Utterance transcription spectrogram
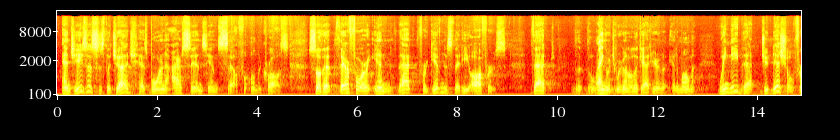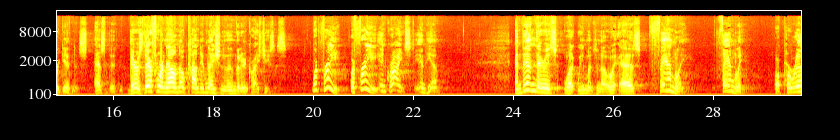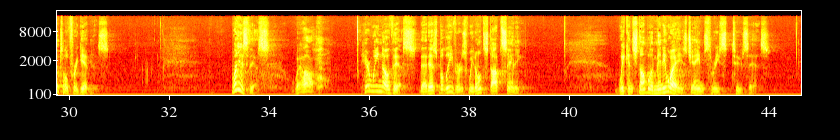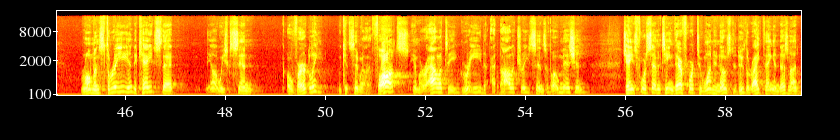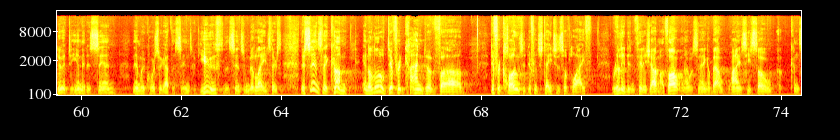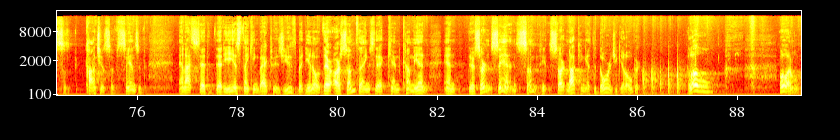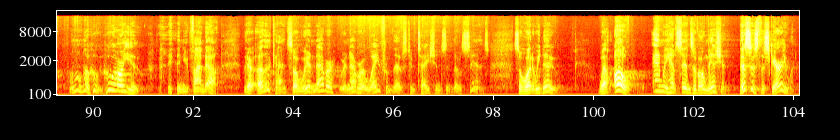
And Jesus, as the judge, has borne our sins himself on the cross. So that therefore, in that forgiveness that he offers, that the, the language we're going to look at here in a, in a moment, we need that judicial forgiveness. As the, there is therefore now no condemnation to them that are in Christ Jesus. We're free. We're free in Christ, in Him. And then there is what we must know as family, family, or parental forgiveness. What is this? Well, here we know this that as believers, we don't stop sinning. We can stumble in many ways, James 3 2 says. Romans 3 indicates that you know, we sin overtly, we can sin with our thoughts, immorality, greed, idolatry, sins of omission. James 4:17 therefore to one who knows to do the right thing and does not do it to him it is sin. Then of course we got the sins of youth and the sins of middle age. There's there's sins that come in a little different kind of uh, different clothes at different stages of life really didn't finish out my thought when I was saying about why is he so cons- conscious of sins. And I said that he is thinking back to his youth, but you know, there are some things that can come in, and there are certain sins, some start knocking at the door as you get older. Hello? Oh, I don't, I don't know. Who, who are you? and you find out. There are other kinds. So we're never, we're never away from those temptations and those sins. So what do we do? Well, oh, and we have sins of omission. This is the scary one.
